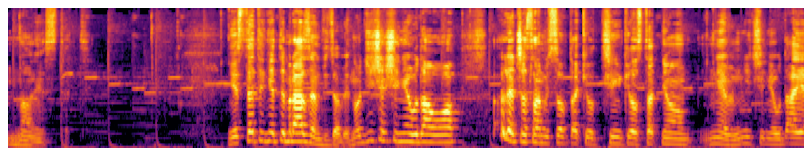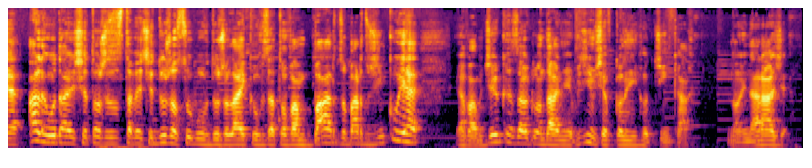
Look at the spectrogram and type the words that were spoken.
No niestety. Niestety nie tym razem widzowie. No dzisiaj się nie udało, ale czasami są takie odcinki. Ostatnio, nie wiem, nic się nie udaje, ale udaje się to, że zostawiacie dużo subów, dużo lajków. Za to Wam bardzo, bardzo dziękuję. Ja Wam dziękuję za oglądanie. Widzimy się w kolejnych odcinkach. No i na razie.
